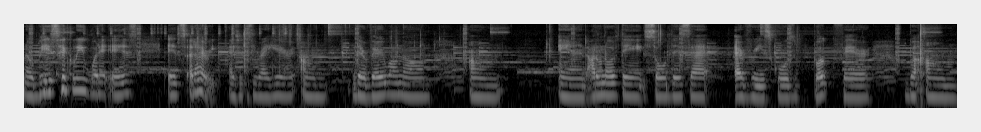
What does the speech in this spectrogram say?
No, basically what it is, it's a diary, as you can see right here. Um, they're very well known. Um, and I don't know if they sold this at every school's book fair, but um,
